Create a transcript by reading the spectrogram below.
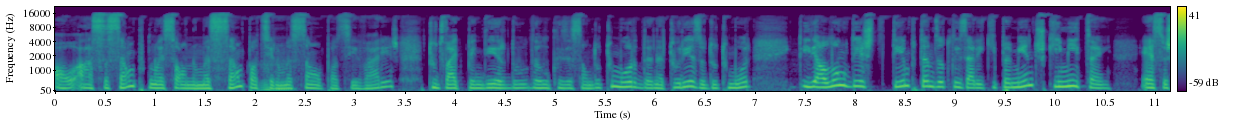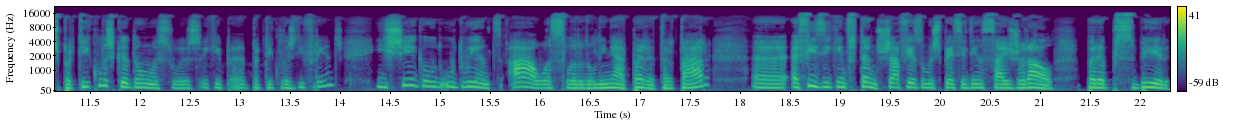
à sessão, porque não é só numa sessão, pode ser uhum. uma sessão ou pode ser várias, tudo vai depender do, da localização do tumor, da natureza do tumor, e ao longo deste tempo estamos a utilizar equipamentos que imitem essas partículas, cada um as suas partículas diferentes, e chega o, o doente ao acelerador linear para tratar. Uh, a física, entretanto, já fez uma espécie de ensaio geral para perceber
